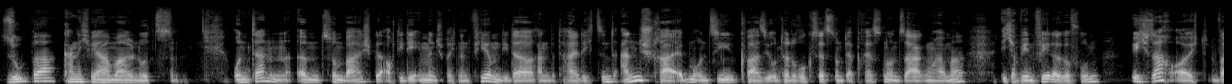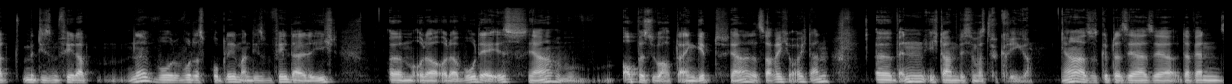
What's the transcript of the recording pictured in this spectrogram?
super, kann ich ja mal nutzen. Und dann ähm, zum Beispiel auch die dementsprechenden Firmen, die daran beteiligt sind, anschreiben und sie quasi unter Druck setzen und erpressen und sagen, hör mal, ich habe hier einen Fehler gefunden, ich sag euch, was mit diesem Fehler, ne, wo, wo das Problem an diesem Fehler liegt, ähm, oder, oder wo der ist, ja, ob es überhaupt einen gibt, ja, das sage ich euch dann, äh, wenn ich da ein bisschen was für kriege. Ja, also es gibt da sehr, sehr, da werden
